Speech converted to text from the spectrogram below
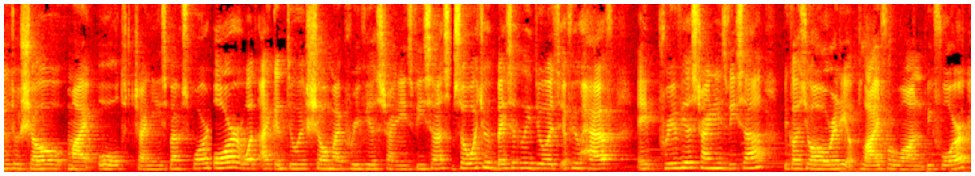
need to show my old Chinese passport or what I can do is show my previous Chinese visas. So what you basically do is if you have a previous Chinese visa because you already applied for one before.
